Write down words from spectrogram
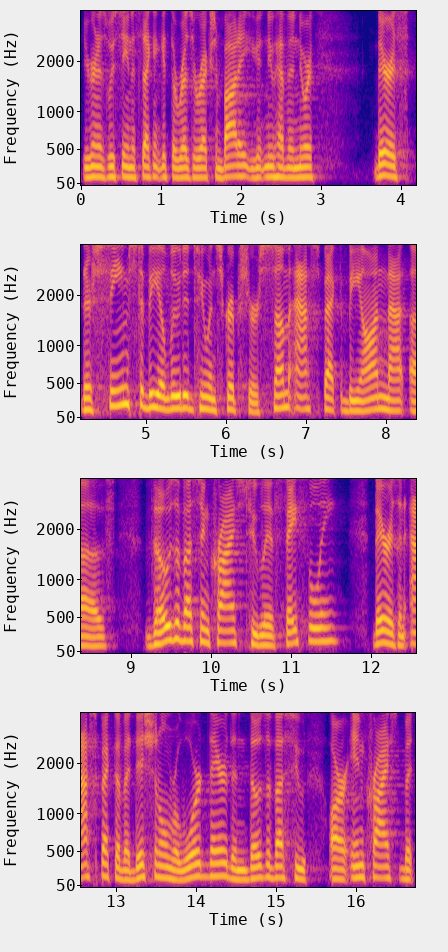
You're going to, as we see in a second, get the resurrection body. You get new heaven and new earth. There, is, there seems to be alluded to in Scripture some aspect beyond that of those of us in Christ who live faithfully. There is an aspect of additional reward there than those of us who are in Christ but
